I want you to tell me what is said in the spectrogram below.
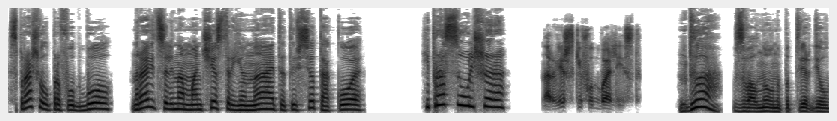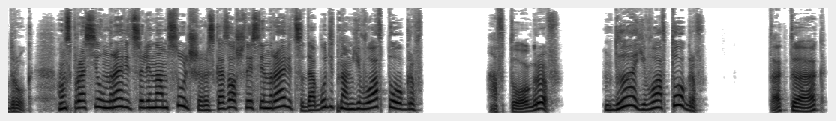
Спрашивал про футбол, нравится ли нам Манчестер Юнайтед и все такое». «И про Сульшера». Норвежский футболист. «Да», — взволнованно подтвердил друг. «Он спросил, нравится ли нам Сульшер, и сказал, что если нравится, да будет нам его автограф». «Автограф?» «Да, его автограф». «Так-так».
